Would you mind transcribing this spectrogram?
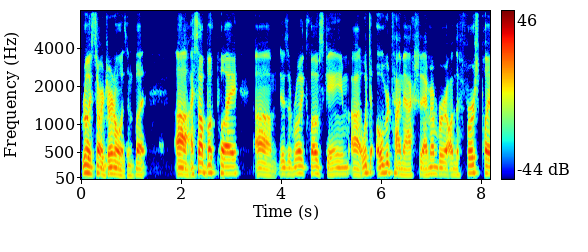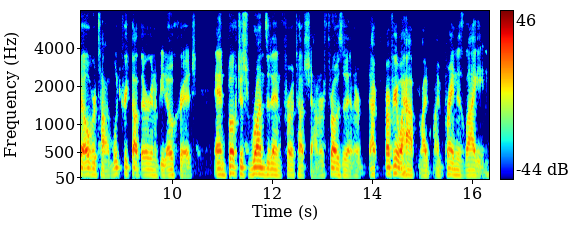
really started journalism. But uh, I saw book play. Um, it was a really close game. Uh, went to overtime actually. I remember on the first play of overtime, Wood Creek thought they were going to beat Oak Ridge and Book just runs it in for a touchdown or throws it in, or I, I forget what happened. My, my brain is lagging.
